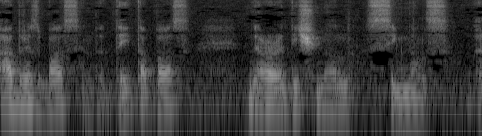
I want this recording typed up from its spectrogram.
address bus and a data bus, there are additional signals uh,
